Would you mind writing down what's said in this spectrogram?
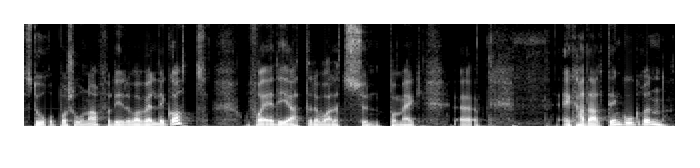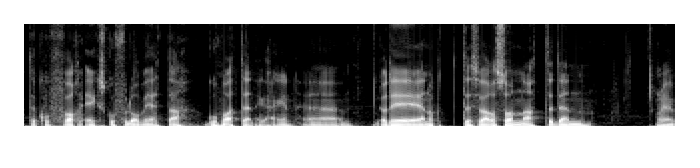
store porsjoner fordi det var veldig godt, og fordi at det var litt synd på meg. Eh, jeg hadde alltid en god grunn til hvorfor jeg skulle få lov å ete god mat denne gangen. Eh, og det er nok dessverre sånn at den eh,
